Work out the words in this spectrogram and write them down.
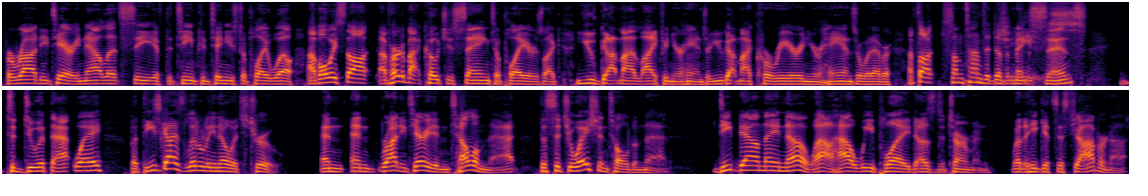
for Rodney Terry. Now let's see if the team continues to play well. I've always thought I've heard about coaches saying to players like, "You've got my life in your hands," or "You got my career in your hands," or whatever. I thought sometimes it doesn't make sense to do it that way, but these guys literally know it's true. And and Rodney Terry didn't tell them that. The situation told him that. Deep down, they know. Wow, how we play does determine whether he gets this job or not.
